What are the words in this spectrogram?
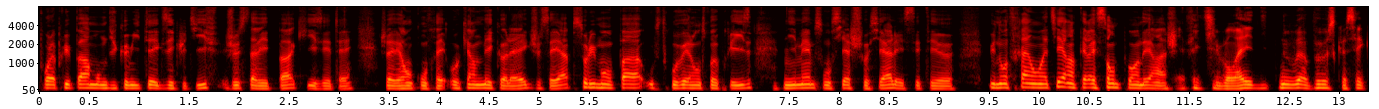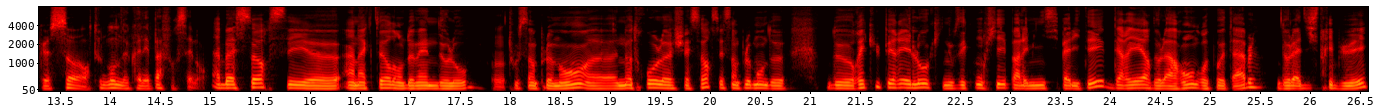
pour la plupart membres du comité exécutif. Je savais pas qui ils étaient. J'avais rencontré aucun de mes collègues. Je savais absolument pas où se trouvait l'entreprise, ni même son siège social. Et c'était une entrée en matière intéressante pour un DRH. Effectivement. Allez, dites-nous un peu ce que c'est que SOR. Tout le monde ne connaît pas forcément. Ah bah, SOR, c'est euh, un acteur dans le domaine de l'eau, mmh. tout simplement. Euh, notre rôle chez SOR, c'est simplement de, de récupérer l'eau qui nous est confiée par les municipalités, derrière de la rendre potable, de la distribuer,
